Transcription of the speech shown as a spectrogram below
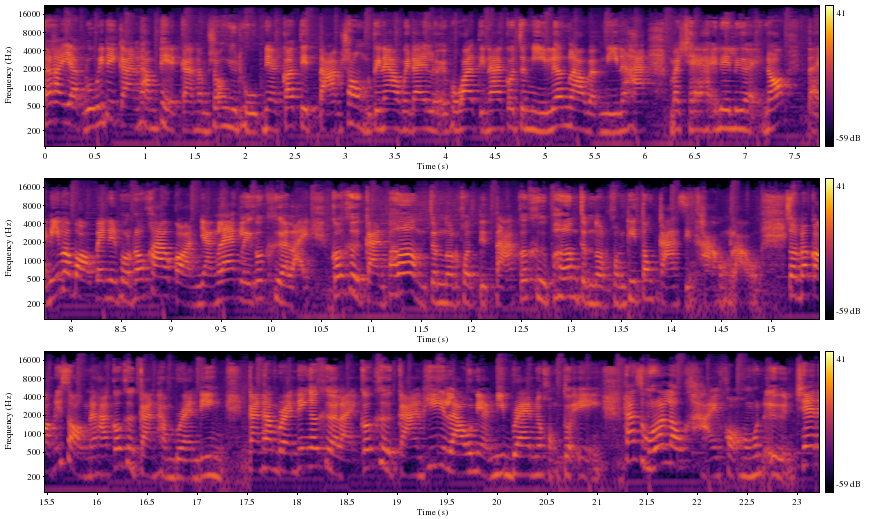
ถ้าใครอยากรู้วิธีการทำเพจการทำช่อง YouTube เนี่ยก็ติดตามช่องของติน่าไว้ได้เลย เพราะว่าติน่าก็จะมีเรื่องราวแบบนี้นะคะ มาแชร์ให้เรื่อยๆเนาะแต่นี่มาบอกเป็นเหตุผลคร่าวๆก่อนอย่างแรกเลยก็คืออะไร ก็คือการเพิ่มจำนวนคนติดตามก็คือเพิ่มจำนวนคนที่ต้องการสินค้าของเรา ส่วนประกอบที่สองนะคะก็คือการทำแบรนดิ้งการทำแบรนดิ้งก็คืออะไรก็คือการที่เราเนี่ยมีแบรนด์เป็นของตัวเอง ถ้าสมมุติว่าเราขายของของคนอื่น เช่น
